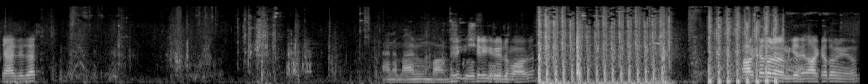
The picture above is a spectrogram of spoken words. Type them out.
Geldiler. Yani mermim varmış. Direkt içeri giriyorum abi. Arkadan oynayalım gelin. Arkadan oynayalım.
